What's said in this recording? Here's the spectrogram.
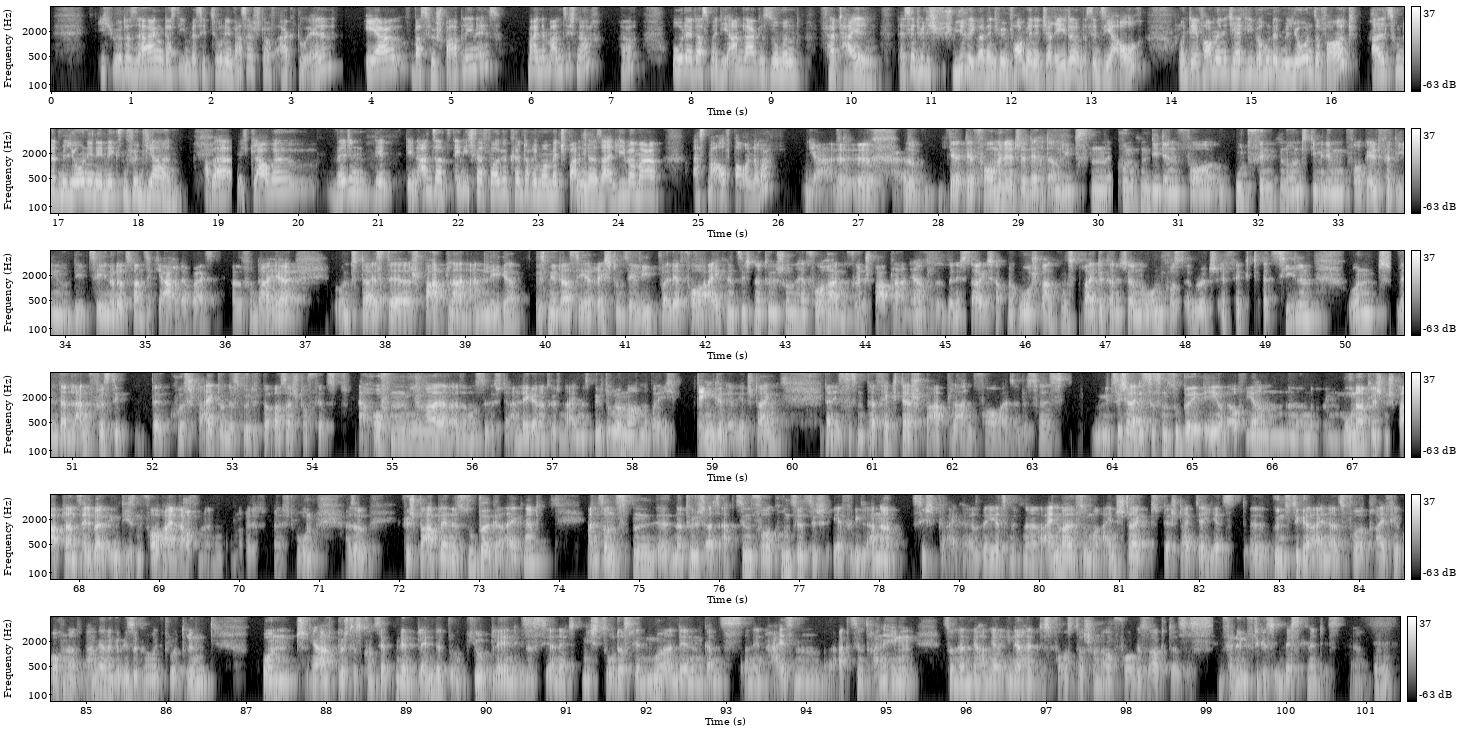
Ich würde sagen, dass die Investition in Wasserstoff aktuell eher was für Sparpläne ist, meinem Ansicht nach. Ja? Oder dass wir die Anlagesummen verteilen. Das ist natürlich schwierig, weil wenn ich mit dem Fondsmanager rede, und das sind Sie ja auch, und der Fondsmanager hätte lieber 100 Millionen sofort als 100 Millionen in den nächsten fünf Jahren. Aber ich glaube, welchen, den, den Ansatz, den ich verfolge, könnte auch im Moment spannender sein. Lieber mal erstmal aufbauen, oder? Ja, also, äh, also der, der Fondsmanager, der hat am liebsten Kunden, die den Fonds gut finden und die mit dem Fonds Geld verdienen und die 10 oder 20 Jahre dabei sind. Also von daher und da ist der Sparplananleger, ist mir da sehr recht und sehr lieb, weil der Fonds eignet sich natürlich schon hervorragend für einen Sparplan. Ja? Wenn ich sage, ich habe eine hohe Schwankungsbreite, kann ich ja einen hohen Cost-Average-Effekt erzielen. Und wenn dann langfristig der Kurs steigt, und das würde ich bei Wasserstoff jetzt erhoffen mir mal, also muss sich der Anleger natürlich ein eigenes Bild drüber machen, aber ich denke, der wird steigen, dann ist es ein perfekter Sparplanfonds. Also das heißt, mit Sicherheit ist das eine super Idee und auch wir haben einen monatlichen Sparplan selber in diesen Fonds reinlaufen, in recht hohen. Also für Sparpläne super geeignet. Ansonsten äh, natürlich als Aktienfonds grundsätzlich eher für die lange Sicht geeignet. Also wer jetzt mit einer Einmalsumme einsteigt, der steigt ja jetzt äh, günstiger ein als vor drei, vier Wochen. Also wir haben ja eine gewisse Korrektur drin. Und ja, durch das Konzept mit den Blended und Pure Plane ist es ja nicht, nicht so, dass wir nur an den ganz, an den heißen Aktien dranhängen, sondern wir haben ja innerhalb des Fonds da schon auch vorgesorgt, dass es ein vernünftiges Investment ist. Ja. Mhm.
